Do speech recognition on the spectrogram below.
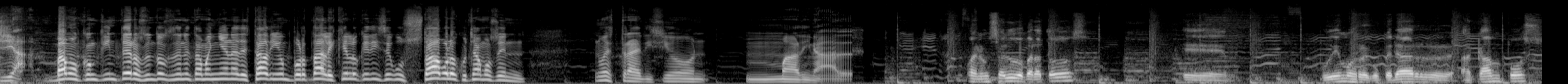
Ya, vamos con Quinteros entonces en esta mañana de Estadio en Portales. ¿Qué es lo que dice Gustavo? Lo escuchamos en nuestra edición matinal. Bueno, un saludo para todos. Eh, pudimos recuperar a Campos,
